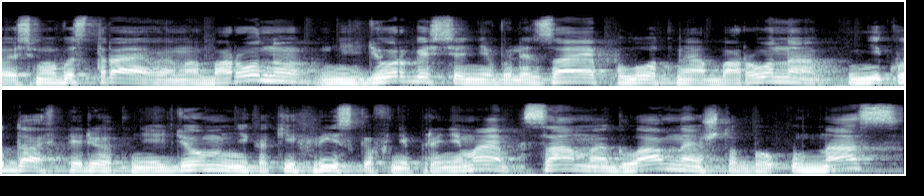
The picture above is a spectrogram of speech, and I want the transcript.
То есть мы выстраиваем оборону, не дергайся, не вылезая, плотная оборона, никуда вперед не идем, никаких рисков не принимаем. Самое главное, чтобы у нас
